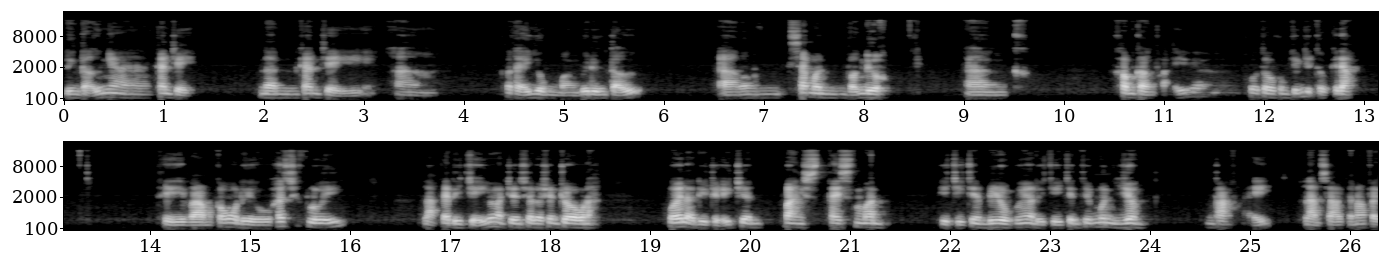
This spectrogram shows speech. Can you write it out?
điện tử nha các anh chị nên các anh chị à, có thể dùng bằng bi điện tử. À, vâng, xác minh vẫn được. À, không cần phải à, photo công chứng dịch thuật cái đâu. Thì và có một điều hết sức lưu ý là cái địa chỉ mà trên Seller Central này với là địa chỉ trên bank statement địa chỉ trên bill cũng như là địa chỉ trên chứng minh dân chúng ta phải làm sao cho nó phải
